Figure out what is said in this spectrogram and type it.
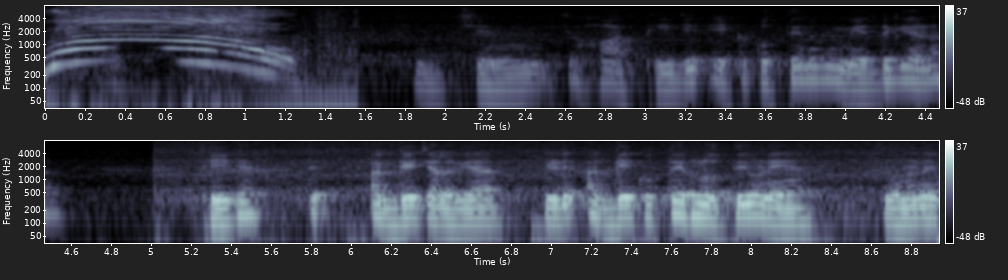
ਵਾਓ ਜਿੰਨ ਹਾਥੀ ਜੇ ਇੱਕ ਕੁੱਤੇ ਨੂੰ ਵੀ ਮਿੱਧ ਗਿਆ ਨਾ ਠੀਕ ਹੈ ਤੇ ਅੱਗੇ ਚੱਲ ਗਿਆ। ਜਿਹੜੇ ਅੱਗੇ ਕੁੱਤੇ ਖਲੋਤੇ ਹੋਣੇ ਆ ਤੇ ਉਹਨਾਂ ਨੇ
